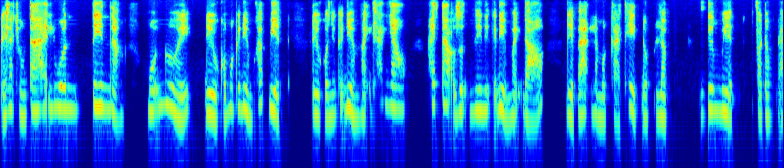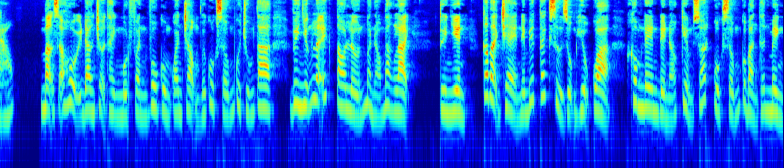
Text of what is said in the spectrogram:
đấy là chúng ta hãy luôn tin rằng mỗi người đều có một cái điểm khác biệt, đều có những cái điểm mạnh khác nhau. Hãy tạo dựng nên những cái điểm mạnh đó để bạn là một cá thể độc lập, riêng biệt và độc đáo. Mạng xã hội đang trở thành một phần vô cùng quan trọng với cuộc sống của chúng ta vì những lợi ích to lớn mà nó mang lại. Tuy nhiên, các bạn trẻ nên biết cách sử dụng hiệu quả, không nên để nó kiểm soát cuộc sống của bản thân mình,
